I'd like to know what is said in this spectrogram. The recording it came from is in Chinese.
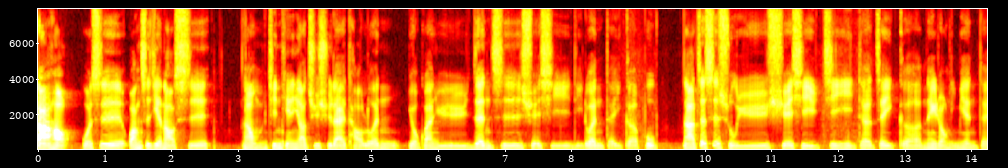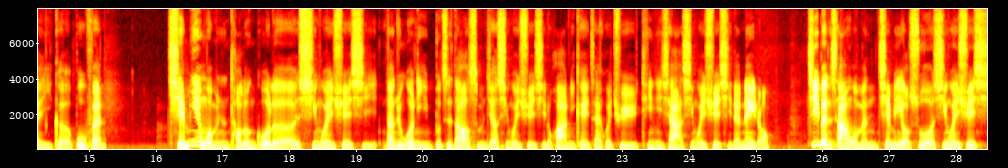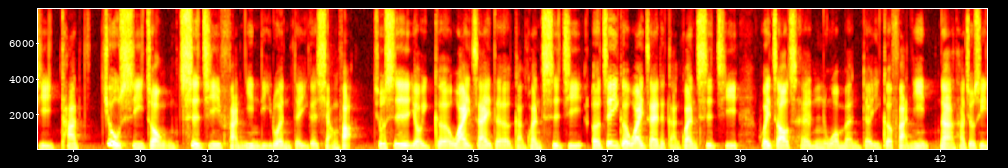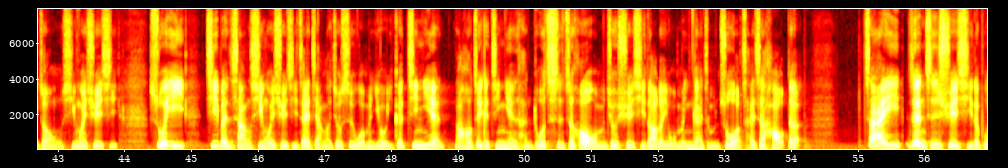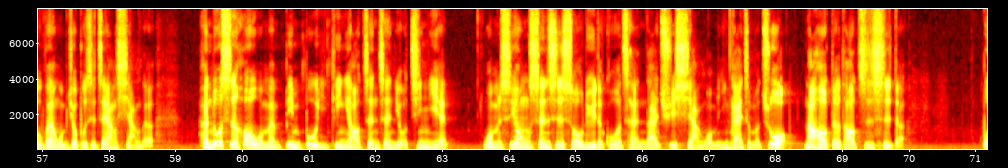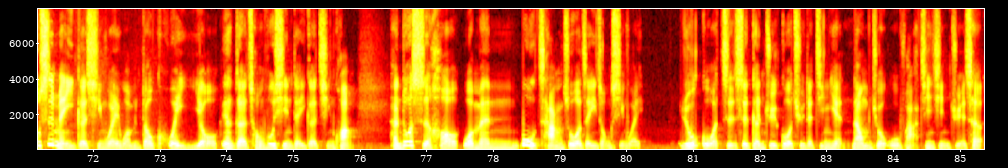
大家好，我是汪志坚老师。那我们今天要继续来讨论有关于认知学习理论的一个部分。那这是属于学习与记忆的这个内容里面的一个部分。前面我们讨论过了行为学习。那如果你不知道什么叫行为学习的话，你可以再回去听一下行为学习的内容。基本上，我们前面有说，行为学习它。就是一种刺激反应理论的一个想法，就是有一个外在的感官刺激，而这一个外在的感官刺激会造成我们的一个反应，那它就是一种行为学习。所以基本上行为学习在讲的就是我们有一个经验，然后这个经验很多次之后，我们就学习到了我们应该怎么做才是好的。在认知学习的部分，我们就不是这样想了。很多时候，我们并不一定要真正有经验，我们是用深思熟虑的过程来去想我们应该怎么做，然后得到知识的。不是每一个行为我们都会有那个重复性的一个情况。很多时候，我们不常做这一种行为。如果只是根据过去的经验，那我们就无法进行决策。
